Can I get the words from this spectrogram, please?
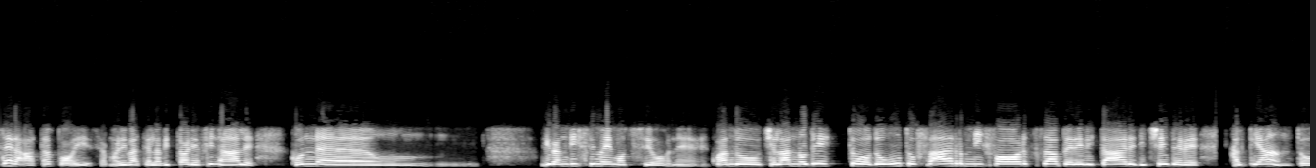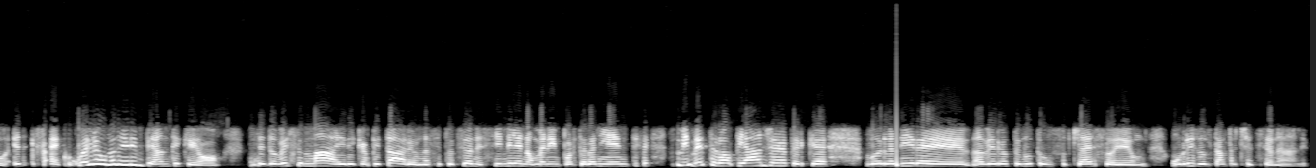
serata poi siamo arrivati alla vittoria finale con eh, un, grandissima emozione. Quando ce l'hanno detto ho dovuto farmi forza per evitare di cedere al pianto. E, ecco, quello è uno dei rimpianti che ho. Se dovesse mai ricapitare una situazione simile non me ne importerà niente, mi metterò a piangere perché vorrà dire avere ottenuto un successo e un, un risultato eccezionale.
